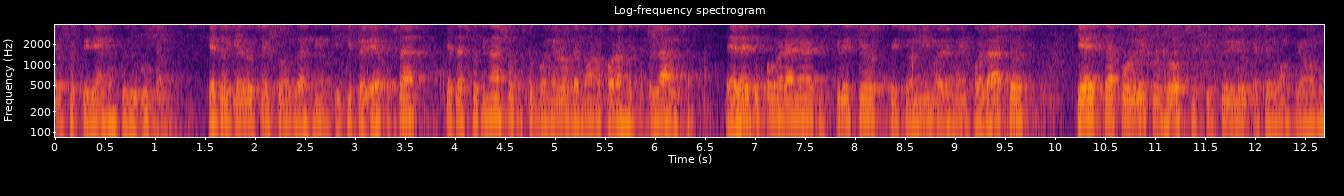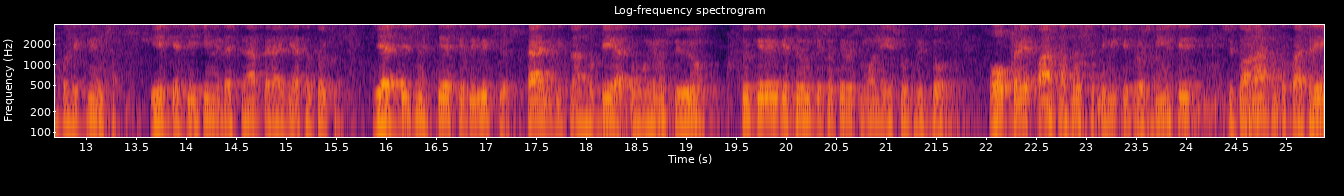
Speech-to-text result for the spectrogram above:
προσωπηρία καθοδηγούσαν και τον καιρό της εξόδου δαχτύων ψυχή περιέπουσα, και τα σκοτεινά όπω των πονηρών δαιμόνων ποράχε επιλάμουσα. Ερέτη φοβερά μέρα της κρίσεως, της ιονή μορεμένη κολάσεως, και έτσι απορρί του δόξης του σου Ιού και Θεού και όμου υποδεικνύουσα. Ει και τύχη με δεσπινά περαγία το τόκι. Διατσή μεστία και τη λήψεω, χάρη τη φιλανθρωπία του Ιού σου Ιού, του κυρίου και Θεού και σωτήρου ημών Ιησού Χριστού. Ω πρέ πάσα δόξα τιμή και προσκύνηση, σε το ανάρχο του Πατρί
